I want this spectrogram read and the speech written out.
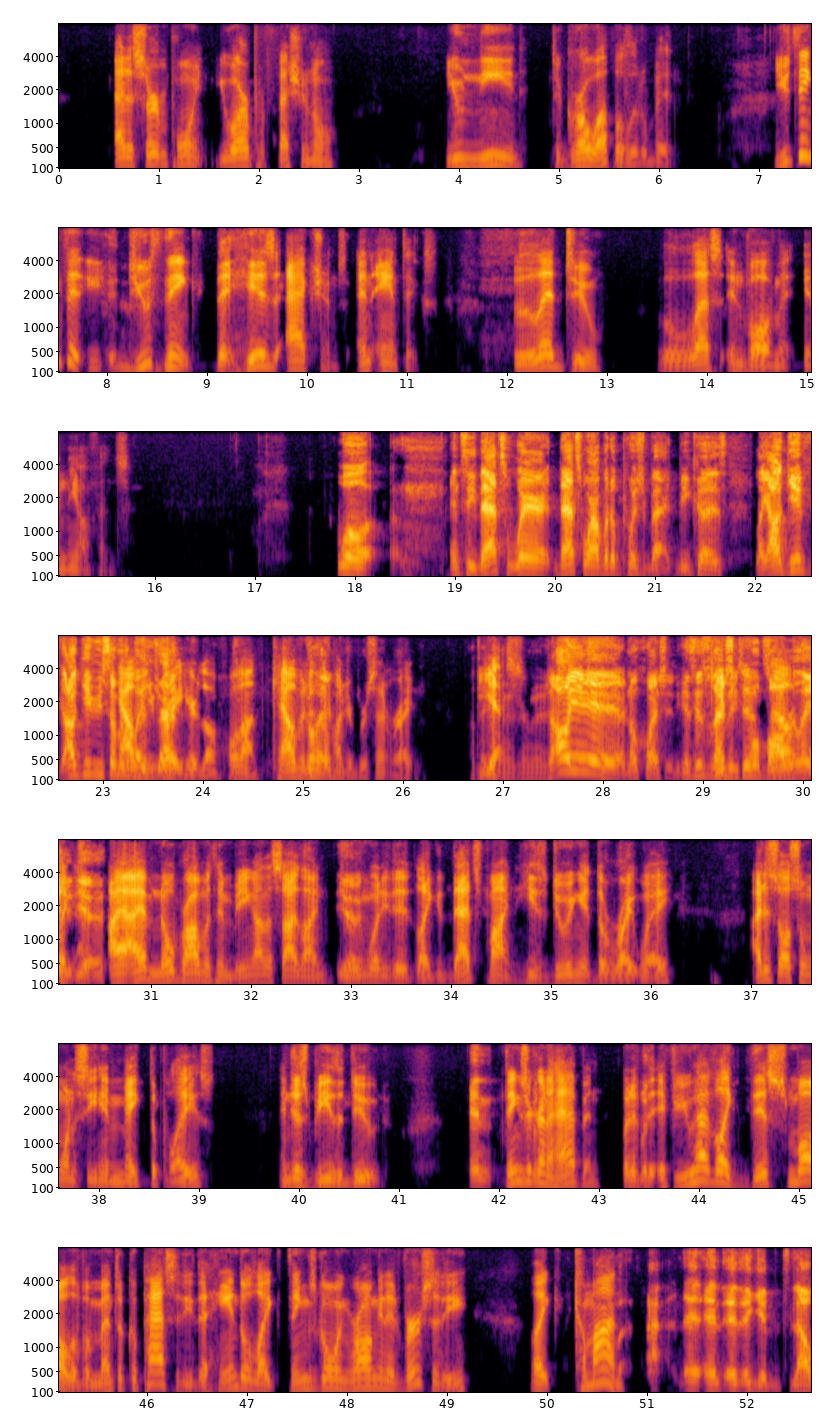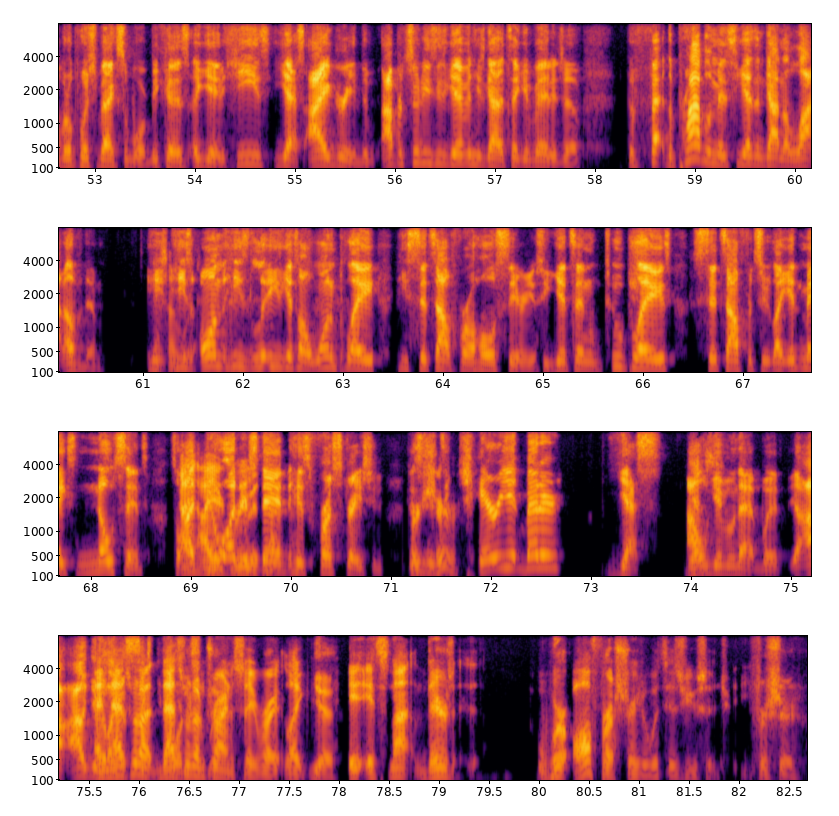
at a certain point, you are a professional. You need to grow up a little bit. You think that do you think that his actions and antics led to less involvement in the offense? well, and see that's where that's where I'm gonna push back because like I'll give I'll give you some of the Calvin's you gotta, right here though. Hold on. Calvin Go is 100% right. I'll Yes. Oh yeah, yeah, yeah, no question because this was Keep actually football himself, related. like, yeah, I, I have no problem with him being on the sideline Yeah. doing what he did. Like that's fine. He's doing it the right way. I just also want to see him make the plays and just be the dude. and Things are But- gonna happen. But if but- if you have like this small of a mental capacity to handle like things going wrong in adversity, like come on. I- and, and, again, now I'm gonna push back some more because again, he's yes, I agree. The opportunities he's given, he's got to take advantage of. The fa- the problem is he hasn't gotten a lot of them. He, Yes, he's would. on he's he gets on one play, he sits out for a whole series. He gets in two plays, sits out for two. Like it makes no sense. So I, I- I do that. understand his frustration. Does For he sure. need to carry it better? Yes, I will give him that. But I, I'll give it And like that's a what I, 60, that's 40 what I'm trying to say, right? Like Yeah, it, it's not there's we're all frustrated with his usage. for sure.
